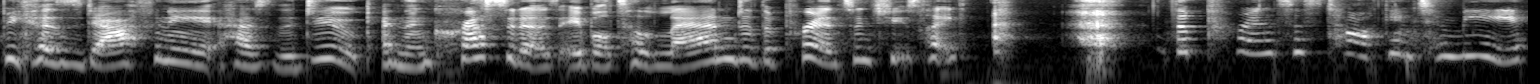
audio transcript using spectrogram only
because Daphne has the Duke, and then Cressida is able to land the prince, and she's like, The prince is talking to me.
